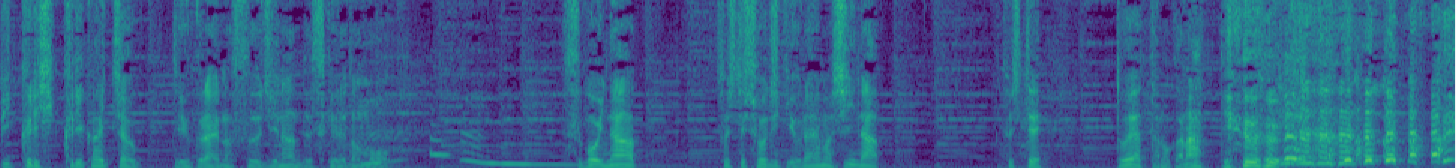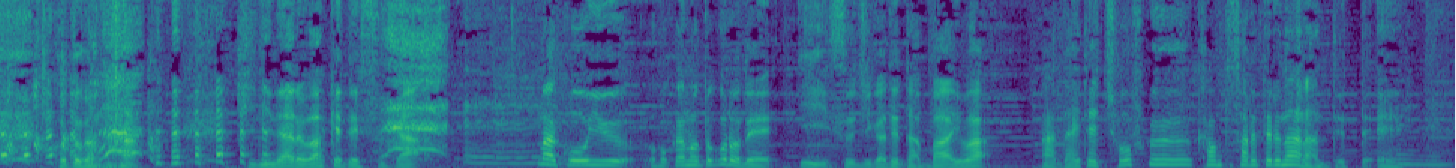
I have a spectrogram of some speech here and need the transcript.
びっくりひっくり返っちゃうっていうくらいの数字なんですけれどもうん。すごいな。そして正直羨ましいな。そしてどうやったのかなっていう ことがまあ気になるわけですがまあこういう他のところでいい数字が出た場合はあ大体重複カウントされてるななんて言って、ええ。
